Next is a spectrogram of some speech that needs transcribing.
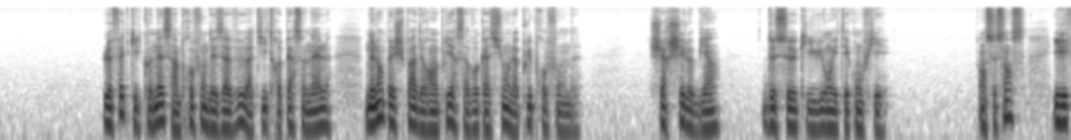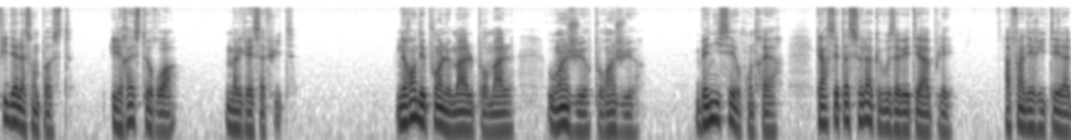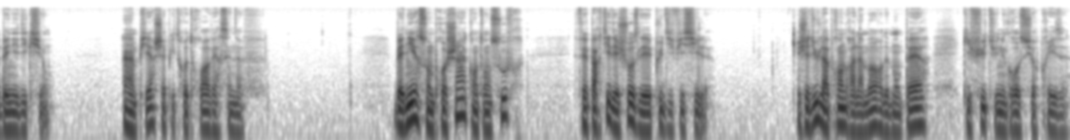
Le fait qu'il connaisse un profond désaveu à titre personnel ne l'empêche pas de remplir sa vocation la plus profonde, chercher le bien de ceux qui lui ont été confiés. En ce sens, il est fidèle à son poste, il reste roi, malgré sa fuite. Ne rendez point le mal pour mal, ou injure pour injure. Bénissez au contraire, car c'est à cela que vous avez été appelés, afin d'hériter la bénédiction. 1 Pierre chapitre 3 verset 9. Bénir son prochain quand on souffre fait partie des choses les plus difficiles. J'ai dû l'apprendre à la mort de mon père, qui fut une grosse surprise.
